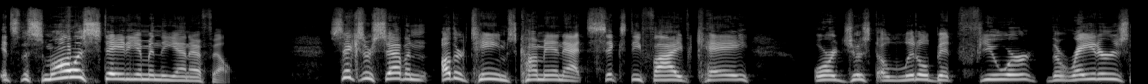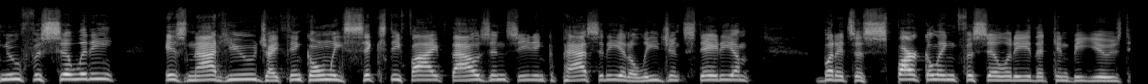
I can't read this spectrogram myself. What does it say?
It's the smallest stadium in the NFL. Six or seven other teams come in at 65K or just a little bit fewer. The Raiders' new facility is not huge. I think only 65,000 seating capacity at Allegiant Stadium, but it's a sparkling facility that can be used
